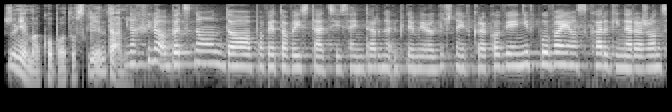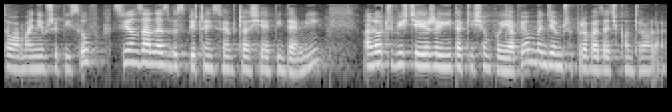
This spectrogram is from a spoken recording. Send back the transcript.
że nie ma kłopotów z klientami. Na chwilę obecną do Powiatowej Stacji Sanitarno-Epidemiologicznej w Krakowie nie wpływają skargi narażące łamanie przepisów związane z bezpieczeństwem w czasie epidemii, ale oczywiście jeżeli takie się pojawią, będziemy przeprowadzać kontrolę.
